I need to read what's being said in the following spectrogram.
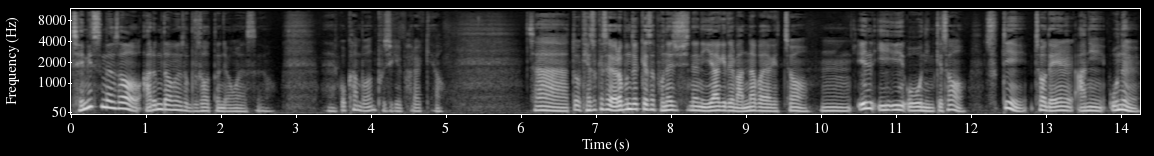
재밌으면서 아름다우면서 무서웠던 영화였어요. 네, 꼭 한번 보시길 바랄게요. 자, 또 계속해서 여러분들께서 보내주시는 이야기들 만나봐야겠죠. 음, 1225님께서, 숲디, 저 내일, 아니, 오늘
